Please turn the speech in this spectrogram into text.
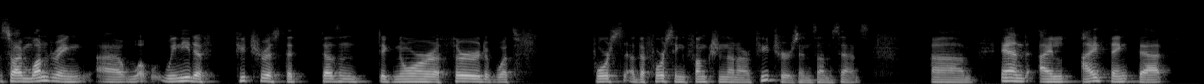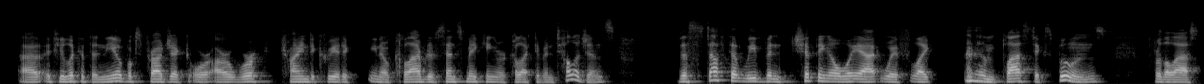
so I'm wondering, uh, what we need a futurist that doesn't ignore a third of what's force uh, the forcing function on our futures in some sense. Um, and I I think that uh, if you look at the NeoBooks project or our work trying to create a you know collaborative sense making or collective intelligence, the stuff that we've been chipping away at with like plastic spoons for the last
